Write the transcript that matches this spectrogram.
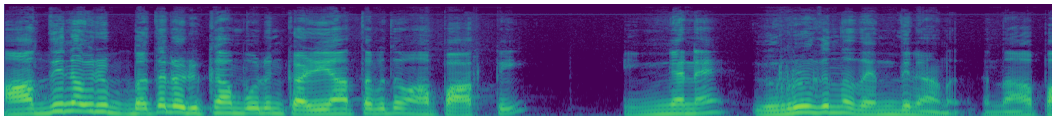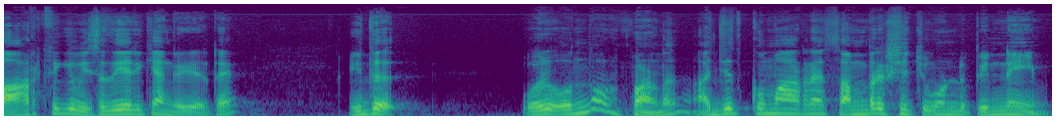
അതിനൊരു ബദലൊരുക്കാൻ പോലും കഴിയാത്ത വിധം ആ പാർട്ടി ഇങ്ങനെ ഇറുകുന്നത് എന്തിനാണ്? എന്ന് ആ പാർട്ടിക്ക് വിശദീകരിക്കാൻ കഴിയട്ടെ. ഇത് ഒരു ഒന്നുറപ്പാണ്. അജിത് കുമാറിനെ സംരക്ഷിച്ചുകൊണ്ട് പിന്നെയും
